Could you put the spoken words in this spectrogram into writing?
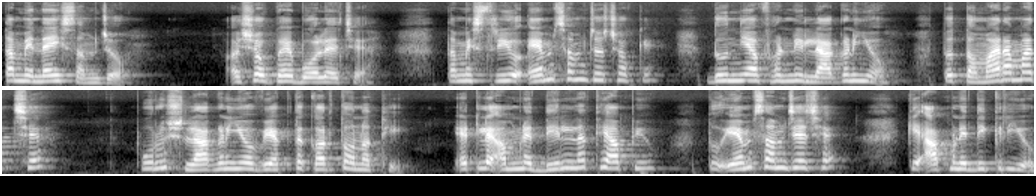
તમે નહીં સમજો. અશોકભાઈ બોલે છે, તમે સ્ત્રીઓ એમ સમજો છો કે દુનિયાભરની લાગણીઓ તો તમારામાં જ છે? પુરુષ લાગણીઓ વ્યક્ત કરતો નથી. એટલે અમને દિલ નથી આપ્યું. તું એમ સમજે છે કે આપણી દીકરીઓ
